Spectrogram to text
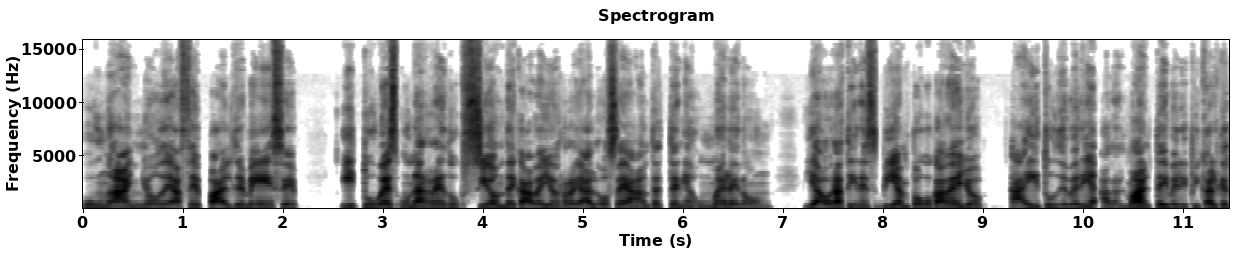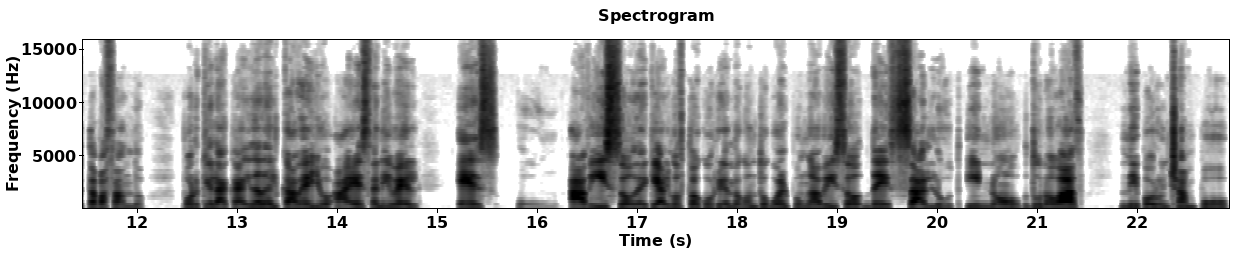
un año, de hace par de meses, y tú ves una reducción de cabello real, o sea, antes tenías un melenón y ahora tienes bien poco cabello, ahí tú deberías alarmarte y verificar qué está pasando, porque la caída del cabello a ese nivel es un aviso de que algo está ocurriendo con tu cuerpo, un aviso de salud. Y no, tú no vas ni por un champú,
